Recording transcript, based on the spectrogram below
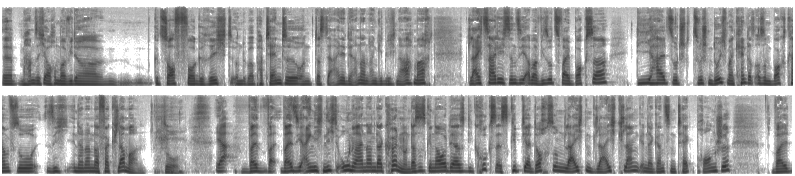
äh, haben sich auch immer wieder gezofft vor Gericht und über Patente und dass der eine den anderen angeblich nachmacht. Gleichzeitig sind sie aber wie so zwei Boxer, die halt so zwischendurch, man kennt das aus dem Boxkampf, so sich ineinander verklammern. So Ja, weil, weil, weil sie eigentlich nicht ohne einander können. Und das ist genau der, die Krux. Es gibt ja doch so einen leichten Gleichklang in der ganzen Tech-Branche, weil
